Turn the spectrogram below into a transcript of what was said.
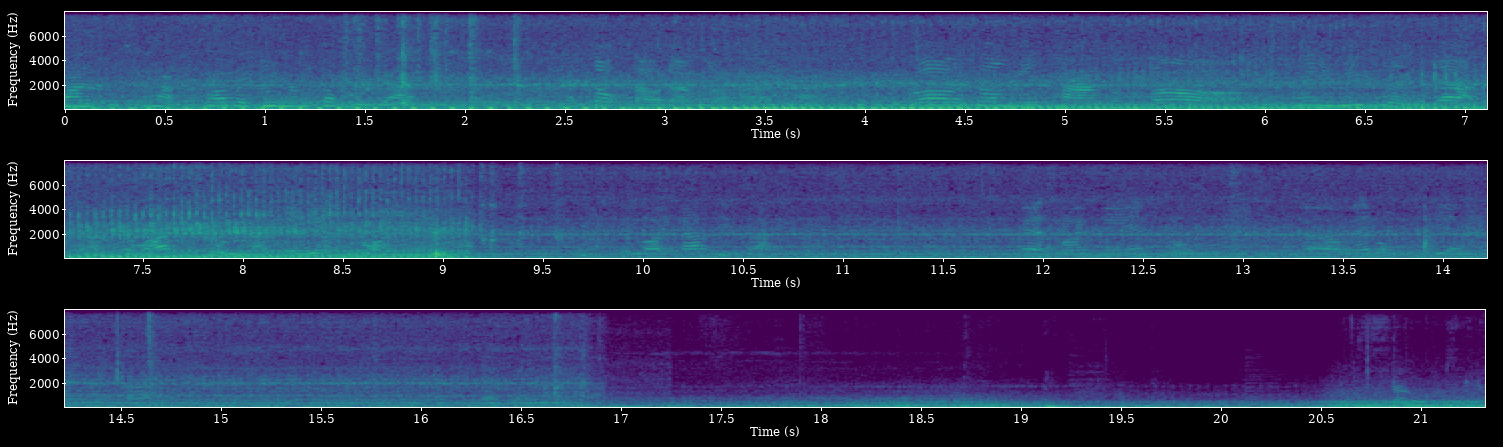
มันค่ะ เข้าไปที่น้ำตกเหมือนกันน้ำตกเต่าดำเหรอคะคะก็ช่วงนี้ทางมันก็ไม่ไม่เชิงยากค่ะแต่ว่าฝุ่นอาจจะเยอะหน่อยเป็นร้อยเก้าสิบบาทแปดร้อยเมตรลงเอ่อแวะลงทะเบียนด้วยนะคะแปดร้อยเมตร สองกิโล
